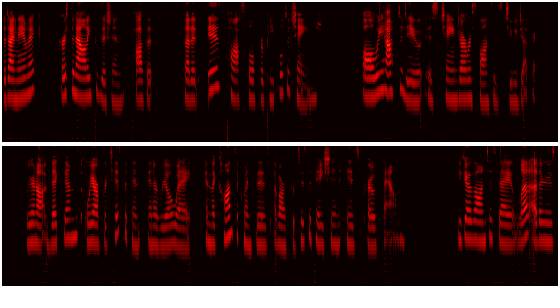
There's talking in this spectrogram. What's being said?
The dynamic personality position posits that it is possible for people to change. All we have to do is change our responses to each other. We are not victims, we are participants in a real way, and the consequences of our participation is profound. He goes on to say, Let others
